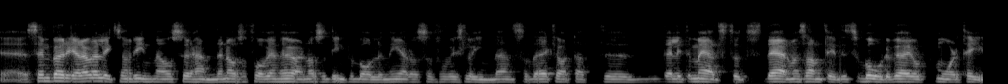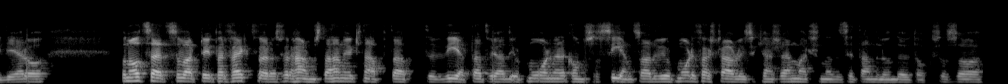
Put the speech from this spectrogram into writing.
eh, sen börjar det väl liksom rinna oss ur händerna och så får vi en hörna och så dimper bollen ner och så får vi slå in den. Så det är klart att eh, det är lite medstuds där, men samtidigt så borde vi ha gjort mål tidigare. Och på något sätt så var det ju perfekt för oss, för Halmstad hann ju knappt att veta att vi hade gjort mål när det kom så sent. Så hade vi gjort mål i första halvlek så kanske den matchen hade sett annorlunda ut också. Så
